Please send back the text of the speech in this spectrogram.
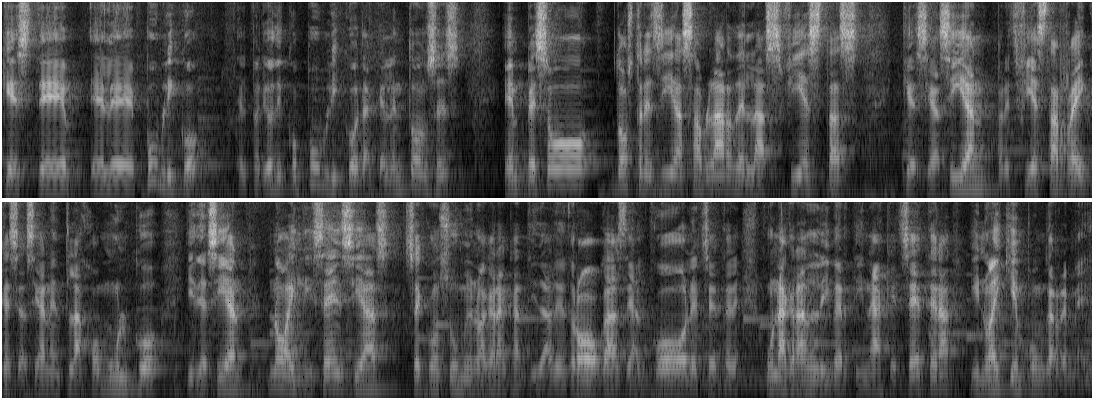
que este, el eh, público, el periódico público de aquel entonces, empezó dos, tres días a hablar de las fiestas que se hacían, fiestas rey que se hacían en Tlajomulco y decían, no hay licencias, se consume una gran cantidad de drogas, de alcohol, etcétera, una gran libertinaje, etcétera, y no hay quien ponga remedio.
